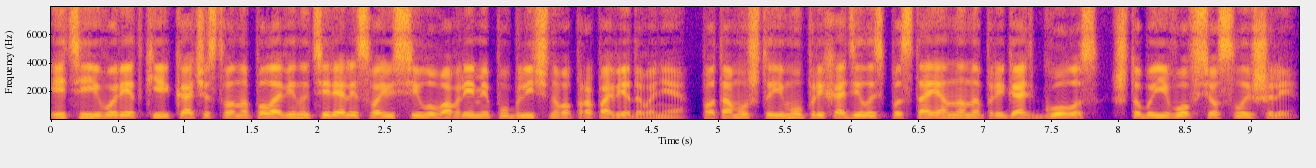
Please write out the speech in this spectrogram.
Эти его редкие качества наполовину теряли свою силу во время публичного проповедования, потому что ему приходилось постоянно напрягать голос, чтобы его все слышали.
